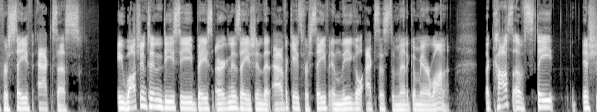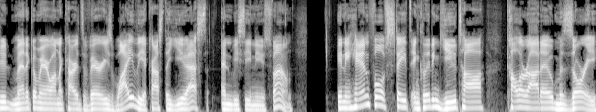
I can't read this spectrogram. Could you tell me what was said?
for Safe Access, a Washington D.C. based organization that advocates for safe and legal access to medical marijuana. The cost of state issued medical marijuana cards varies widely across the U.S. NBC News found. In a handful of states, including Utah, Colorado, Missouri,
